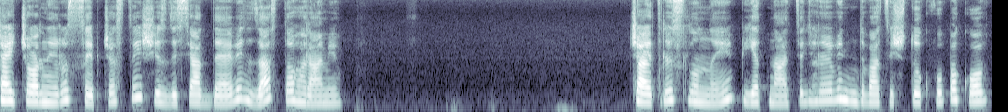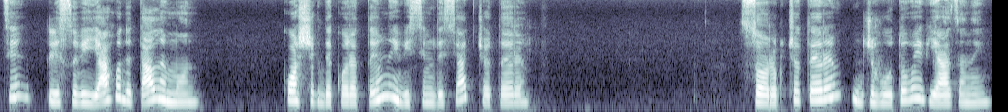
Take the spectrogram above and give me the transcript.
Чай чорний розсипчастий 69 за 100 грамів. Чай три слони 15 гривень, 20 штук в упаковці, лісові ягоди та лимон. Кошик декоративний 84. 44 джгутовий в'язаний.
